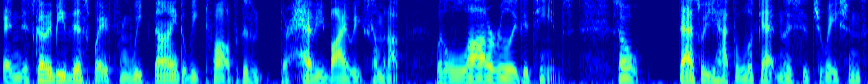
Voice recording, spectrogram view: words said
and it's going to be this way from week nine to week twelve because they're heavy bye weeks coming up with a lot of really good teams. So that's what you have to look at in those situations.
